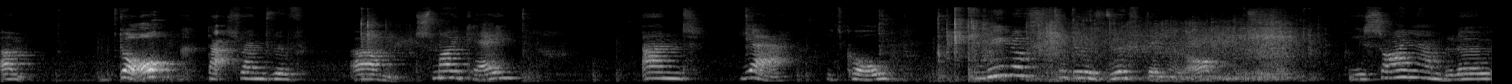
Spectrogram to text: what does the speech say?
um, Doc, that's friends with um, Smokey, and yeah, it's really loves to his drifting a lot. He's shiny and blue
